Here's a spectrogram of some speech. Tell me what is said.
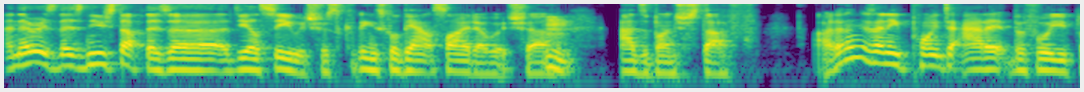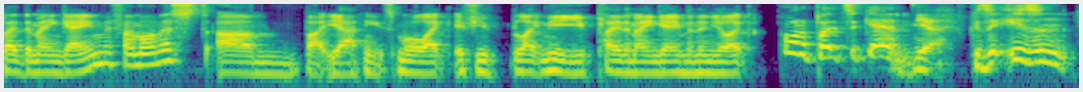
And there is, there's new stuff. There's a DLC, which was, I think it's called The Outsider, which uh, Hmm. adds a bunch of stuff. I don't think there's any point to add it before you've played the main game, if I'm honest. Um, but yeah, I think it's more like if you, like me, you play the main game and then you're like, I want to play this again. Yeah. Because it isn't,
